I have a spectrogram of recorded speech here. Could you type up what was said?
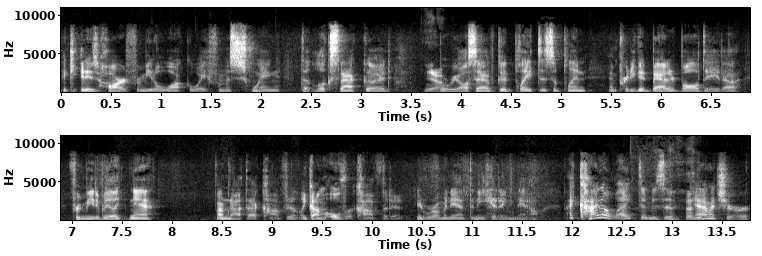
Like, it is hard for me to walk away from a swing that looks that good, Yeah. where we also have good plate discipline and pretty good batted ball data, for me to be like, nah, I'm not that confident. Like, I'm overconfident in Roman Anthony hitting now. I kind of liked him as an amateur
